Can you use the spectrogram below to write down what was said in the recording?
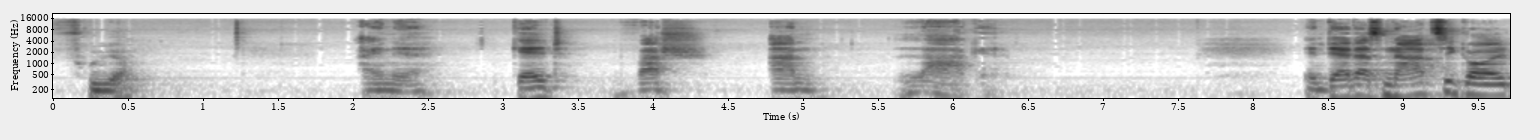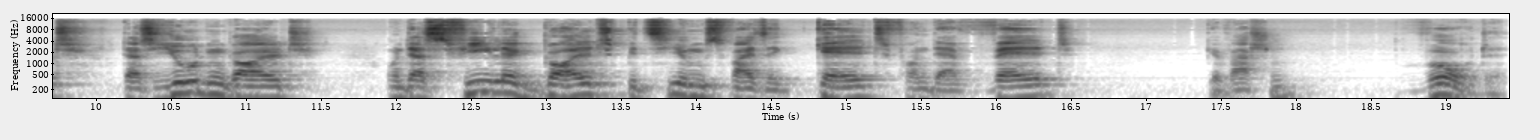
früher eine Geldwaschanlage, in der das Nazigold, das Judengold und das viele Gold bzw. Geld von der Welt gewaschen wurde.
